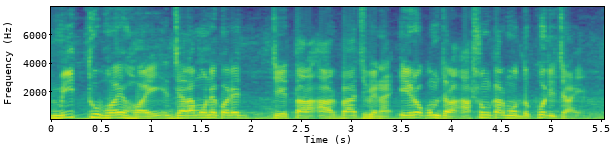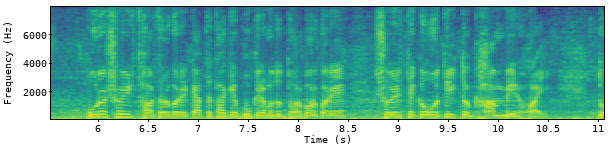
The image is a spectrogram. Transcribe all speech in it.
মৃত্যু ভয় হয়, যারা মনে করে যে তারা আর বাঁচবে না, এরকম যারা আশঙ্কার মধ্যে পড়ে যায়। পুরো শরীর থরথর করে কাঁপতে থাকে, বুকের মতো ধরপর করে, শরীর থেকে অতিরিক্ত ঘাম বের হয়। তো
